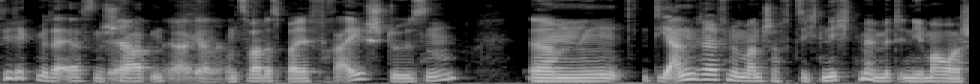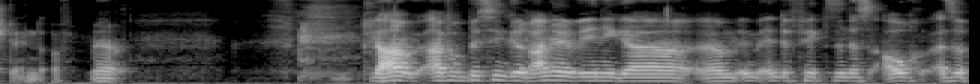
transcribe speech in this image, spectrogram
direkt mit der ersten starten. Ja, ja, gerne. Und zwar, dass bei Freistößen ähm, die angreifende Mannschaft sich nicht mehr mit in die Mauer stellen darf. Ja. Klar, einfach ein bisschen Gerangel weniger. Ähm, Im Endeffekt sind das auch, also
